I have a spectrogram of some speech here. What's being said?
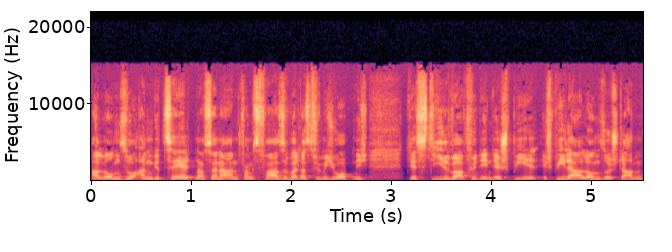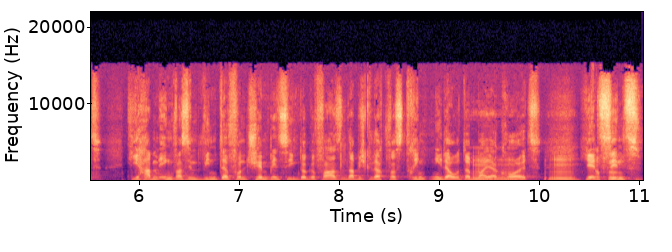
Alonso angezählt nach seiner Anfangsphase, weil das für mich überhaupt nicht der Stil war, für den der Spiel, Spieler Alonso stand. Die haben irgendwas im Winter von Champions League noch gefaselt. Da habe ich gedacht, was trinken die da unter Bayerkreuz? Jetzt sind es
